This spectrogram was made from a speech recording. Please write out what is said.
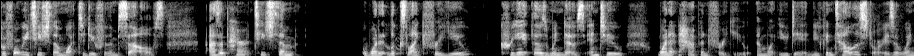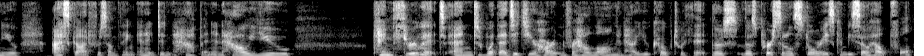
before we teach them what to do for themselves. As a parent, teach them what it looks like for you. Create those windows into when it happened for you and what you did. You can tell the stories of when you asked God for something and it didn't happen and how you came through it and what that did to your heart and for how long and how you coped with it. Those those personal stories can be so helpful.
